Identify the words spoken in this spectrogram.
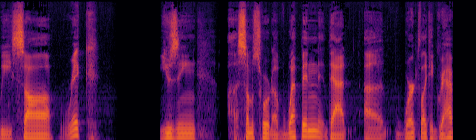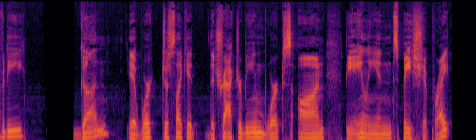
we saw Rick using uh, some sort of weapon that uh, worked like a gravity gun. It worked just like it the tractor beam works on the alien spaceship, right?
